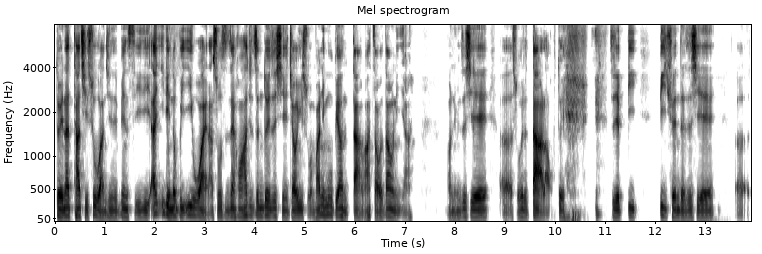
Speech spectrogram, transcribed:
对，那他起诉完其实变 C D，哎，一点都不意外啦。说实在话，他就针对这些交易所，反正你目标很大嘛，他找得到你啊，哦，你们这些呃所谓的大佬，对，这些币币圈的这些呃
